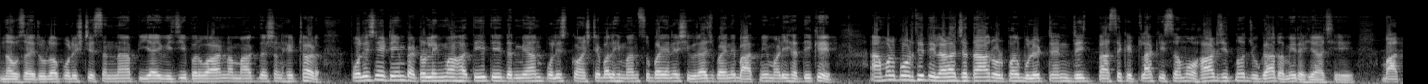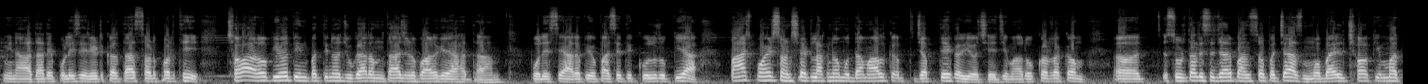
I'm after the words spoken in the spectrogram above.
નવસારી રૂરલ પોલીસ સ્ટેશનના પીઆઈ વિજી પરવાળના માર્ગદર્શન હેઠળ પોલીસની ટીમ પેટ્રોલિંગમાં હતી. તે દરમિયાન પોલીસ કોન્સ્ટેબલ હિમાંશુભાઈ અને શિવરાજભાઈને બાતમી મળી હતી કે આમળપોરથી તેલાડા જતા રોડ પર બુલેટ ટ્રેન બ્રિજ પાસે કેટલાક ઇસમો હાર જીતનો જુગાર રમી રહ્યા છે. બાતમીના આધારે પોલીસે રેડ કરતા સ્થળ પરથી છ આરોપીઓ તીન પત્તીનો જુગાર રમતા ઝડપાડ ગયા હતા. પોલીસે આરોપીઓ પાસેથી કુલ રૂપિયા પાંચ પોઈન્ટ સડસઠ લાખનો મુદ્દામાલ જપ્તે કર્યો છે, જેમાં રોકડ રકમ સુડતાલીસ હજાર પાંચસો પચાસ, મોબાઈલ છ કિંમત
